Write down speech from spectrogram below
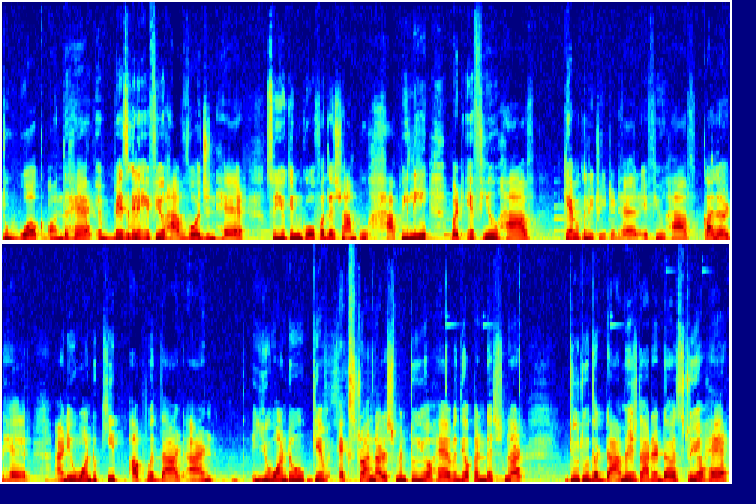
to work on the hair. Basically, if you have virgin hair, so you can go for the shampoo happily. But if you have chemically treated hair, if you have colored hair and you want to keep up with that and you want to give extra nourishment to your hair with your conditioner, due to the damage that it does to your hair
